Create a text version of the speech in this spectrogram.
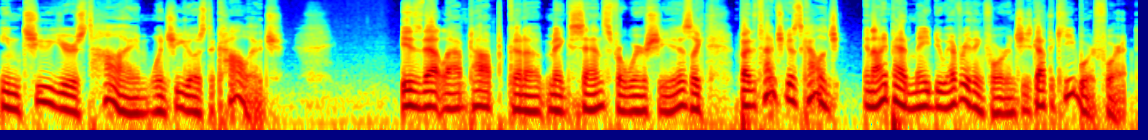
in two years' time, when she goes to college, is that laptop going to make sense for where she is? Like, by the time she goes to college, an iPad may do everything for her, and she's got the keyboard for it.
